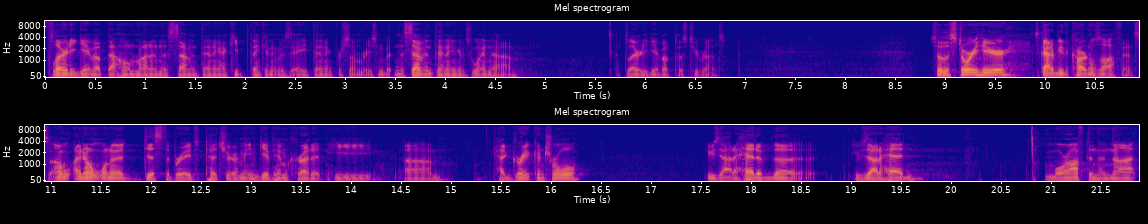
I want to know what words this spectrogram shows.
Flaherty gave up that home run in the seventh inning. I keep thinking it was the eighth inning for some reason, but in the seventh inning was when uh, Flaherty gave up those two runs. So the story here, it's got to be the Cardinals' offense. I don't want to diss the Braves pitcher. I mean, give him credit. He um, had great control. He was out ahead of the. He was out ahead more often than not.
